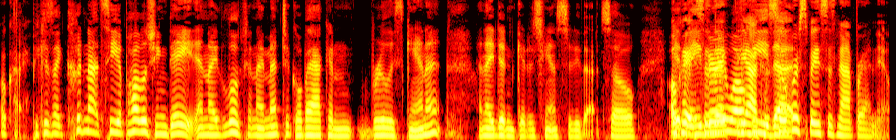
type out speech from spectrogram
Okay. because I could not see a publishing date, and I looked and I meant to go back and really scan it, and I didn't get a chance to do that. So it Okay. may so very that, well yeah, be 'cause that. Sober Space is not brand new.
